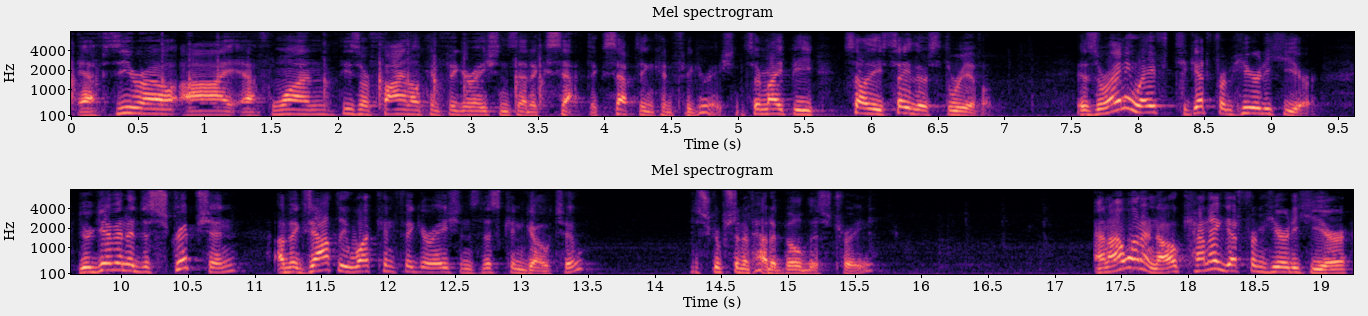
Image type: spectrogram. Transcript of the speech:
F0, I, F1. These are final configurations that accept, accepting configurations. There might be, so say there's three of them. Is there any way to get from here to here? You're given a description of exactly what configurations this can go to, description of how to build this tree. And I want to know, can I get from here to here?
